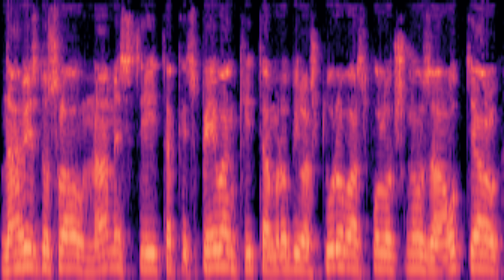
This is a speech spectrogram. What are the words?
na Hviezdoslavom námestí, také spievanky tam robila štúrová spoločnosť a odtiaľ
